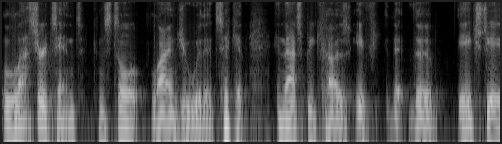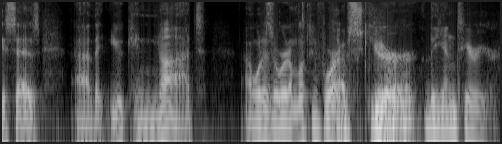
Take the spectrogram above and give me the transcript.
lesser tint can still land you with a ticket. And that's because if the, the, the HTA says uh, that you cannot, uh, what is the word I'm looking for? Obscure, Obscure the interior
